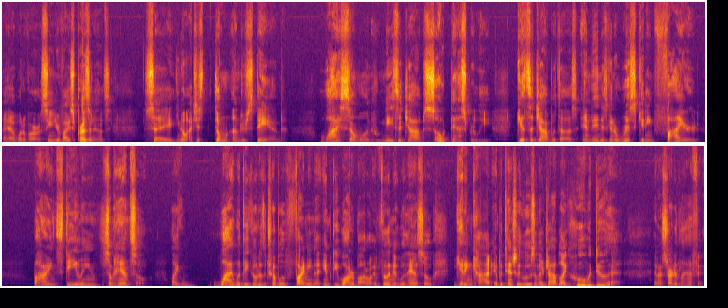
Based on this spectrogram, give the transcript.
I had one of our senior vice presidents say, You know, I just don't understand why someone who needs a job so desperately gets a job with us and then is going to risk getting fired behind stealing some hand soap. Like, why would they go to the trouble of finding an empty water bottle and filling it with hand soap getting caught and potentially losing their job. Like, who would do that? And I started laughing.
